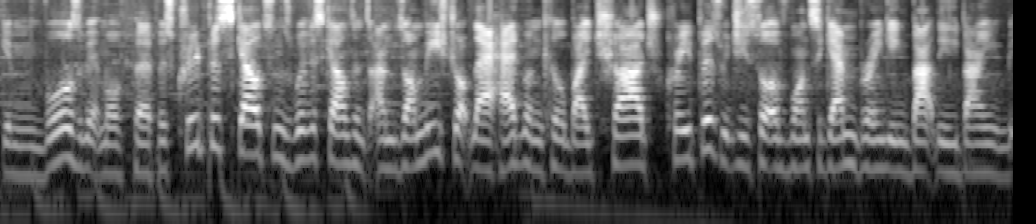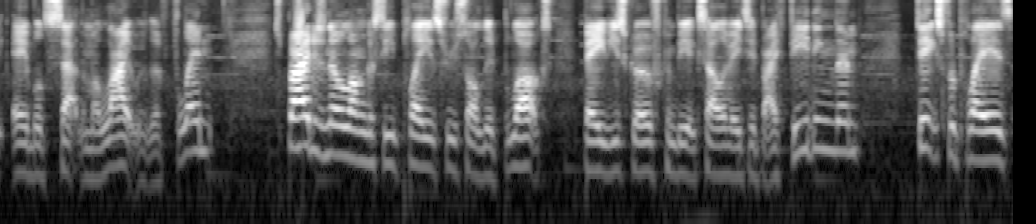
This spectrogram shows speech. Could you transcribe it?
giving wolves a bit more purpose. Creepers, skeletons, wither skeletons, and zombies drop their head when killed by charged creepers, which is sort of once again bringing back the being able to set them alight with a flint. Spiders no longer see players through solid blocks. Babies' growth can be accelerated by feeding them. Fix for players,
